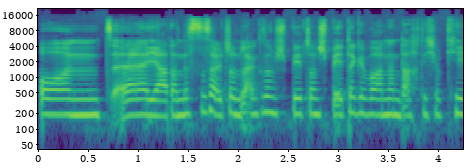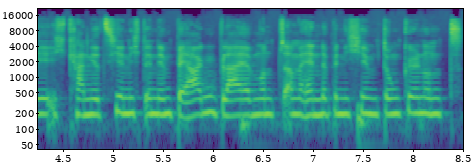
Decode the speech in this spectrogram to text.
Und äh, ja, dann ist es halt schon langsam später und später geworden. Dann dachte ich, okay, ich kann jetzt hier nicht in den Bergen bleiben und am Ende bin ich hier im Dunkeln und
